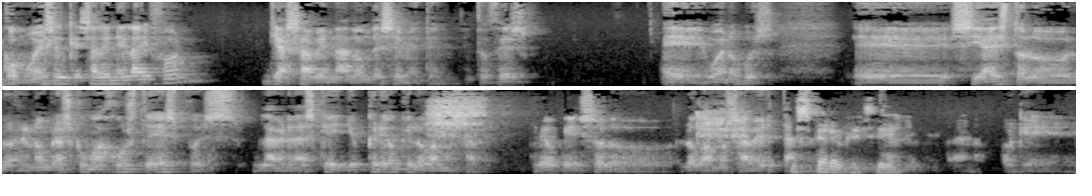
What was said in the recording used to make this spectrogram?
como es el que sale en el iPhone, ya saben a dónde se meten. Entonces, eh, bueno, pues eh, si a esto lo, renombras como ajustes, pues la verdad es que yo creo que lo vamos a ver. Creo que eso lo, vamos a ver también. Espero que sí. porque,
